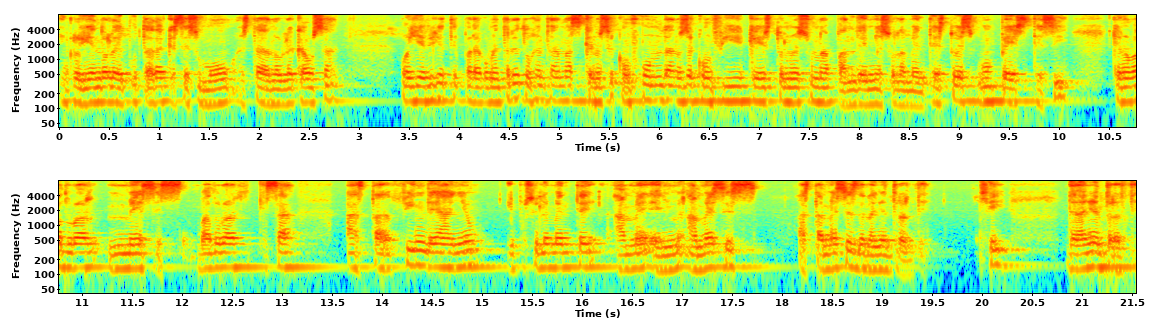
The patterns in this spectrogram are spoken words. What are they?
incluyendo la diputada que se sumó a esta noble causa. Oye, fíjate, para comentarle a tu gente nada más que no se confunda, no se confíe que esto no es una pandemia solamente, esto es un peste, ¿sí? Que no va a durar meses, va a durar quizá hasta fin de año y posiblemente a, meses, hasta meses del año entrante, ¿sí? Del año entrante.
